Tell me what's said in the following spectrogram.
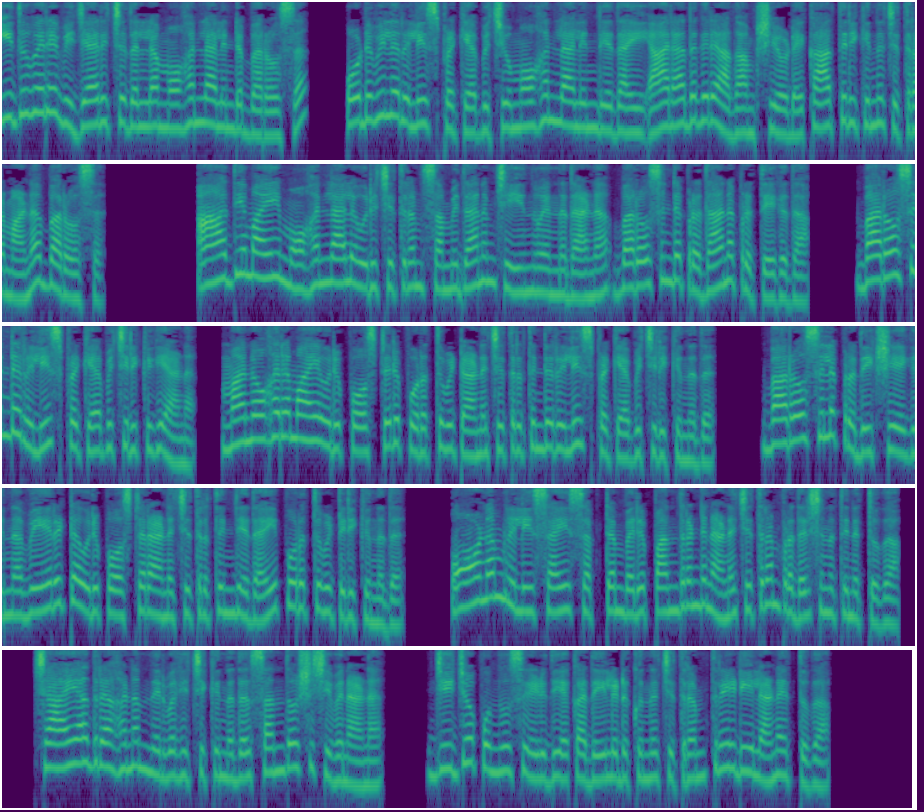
ഇതുവരെ വിചാരിച്ചതല്ല മോഹൻലാലിന്റെ ബറോസ്. ഒടുവിൽ റിലീസ് പ്രഖ്യാപിച്ചു. മോഹൻലാലിന്റേതായി ആരാധകരെ ആകാംക്ഷയോടെ കാത്തിരിക്കുന്ന ചിത്രമാണ് ബറോസ്. ആദ്യമായി മോഹൻലാൽ ഒരു ചിത്രം സംവിധാനം ചെയ്യുന്നു എന്നതാണ് ബറോസിന്റെ പ്രധാന പ്രത്യേകത. ബറോസിന്റെ റിലീസ് പ്രഖ്യാപിച്ചിരിക്കുകയാണ്. മനോഹരമായ ഒരു പോസ്റ്റർ പുറത്തുവിട്ടാണ് ചിത്രത്തിന്റെ റിലീസ് പ്രഖ്യാപിച്ചിരിക്കുന്നത്. ബറോസിലെ പ്രതീക്ഷയേകുന്ന വേറിട്ട ഒരു പോസ്റ്ററാണ് ചിത്രത്തിന്റേതായി പുറത്തുവിട്ടിരിക്കുന്നത്. ഓണം റിലീസായി സെപ്റ്റംബർ പന്ത്രണ്ടിനാണ് ചിത്രം പ്രദർശനത്തിനെത്തുക. ഛായാഗ്രഹണം നിർവഹിച്ചിരിക്കുന്നത് സന്തോഷ് ശിവനാണ്. ജിജോ പുന്നൂസ് എഴുതിയ കഥയിലെടുക്കുന്ന ചിത്രം ത്രീ ഡിയിലാണ് എത്തുക.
